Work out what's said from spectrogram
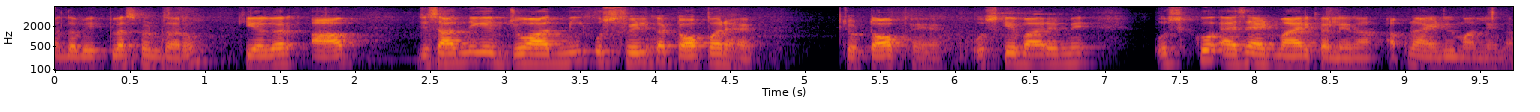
मतलब एक प्लस पॉइंट बता रहा हूँ कि अगर आप, जिस आदमी के, जो आदमी उस फ़ील्ड का टॉपर है, जो टॉप है, उसके बारे में उसको एज ए एडमायर कर लेना, अपना आइडल मान लेना।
